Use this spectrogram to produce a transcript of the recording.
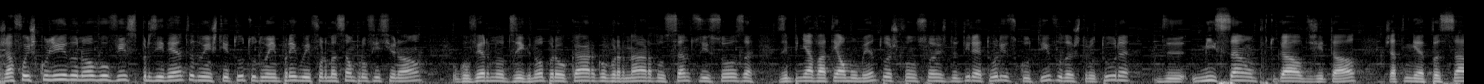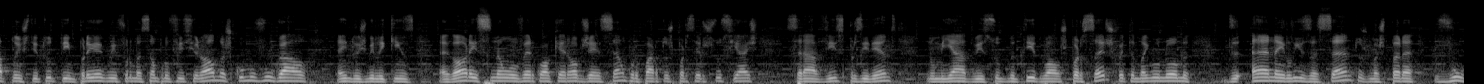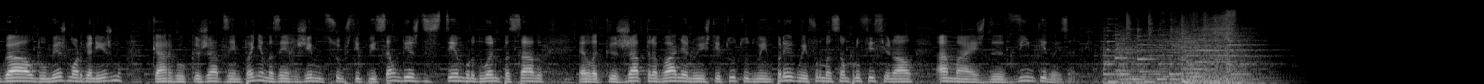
Já foi escolhido o novo vice-presidente do Instituto do Emprego e Formação Profissional. O governo designou para o cargo Bernardo Santos e Souza. Desempenhava até ao momento as funções de diretor executivo da estrutura de Missão Portugal Digital. Já tinha passado pelo Instituto de Emprego e Formação Profissional, mas como vogal em 2015. Agora, e se não houver qualquer objeção por parte dos parceiros sociais, será vice-presidente, nomeado e submetido aos parceiros. Foi também o nome de Ana Elisa Santos, mas para vogal do mesmo organismo, cargo que já desempenha, mas em regime de substituição desde setembro do ano passado. Ela que já trabalha no Instituto do Emprego e Formação Profissional há mais de 22 anos.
